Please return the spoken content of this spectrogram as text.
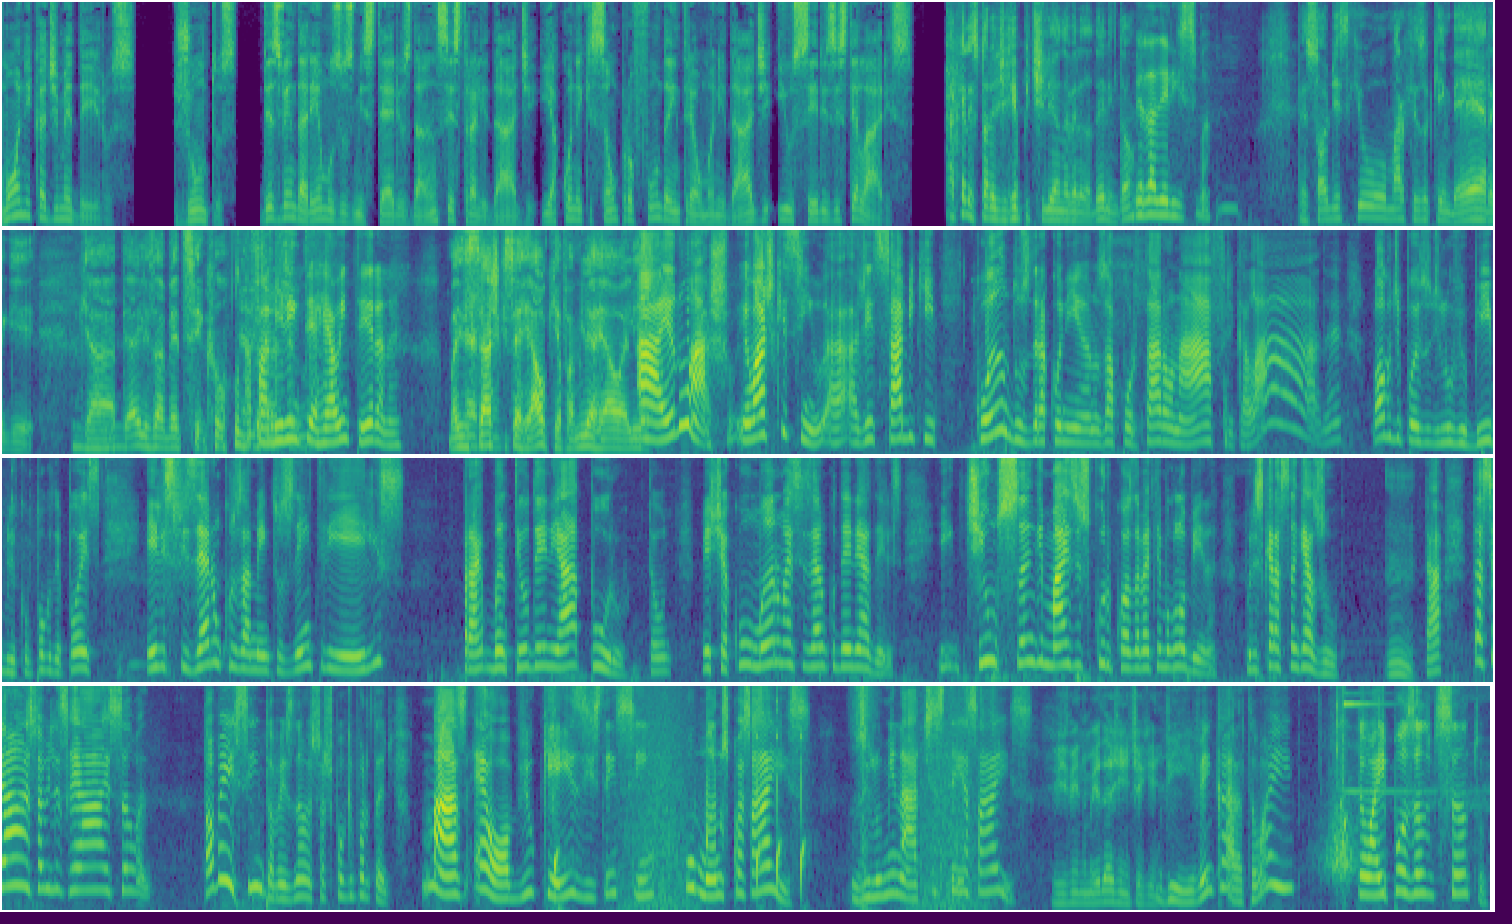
Mônica de Medeiros. Juntos, desvendaremos os mistérios da ancestralidade e a conexão profunda entre a humanidade e os seres estelares. Aquela história de reptiliano é verdadeira, então? Verdadeiríssima. O pessoal disse que o Mark Zuckerberg, que a- até a Elizabeth II. A família inte- real inteira, né? Mas É, você acha que isso é real? Que a família real ali. Ah, eu não acho. Eu acho que sim. A, a gente sabe que quando os draconianos aportaram na África, lá, né, logo depois do dilúvio bíblico, um pouco depois, eles fizeram cruzamentos entre eles para manter o DNA puro. Então, mexia com o humano, mas fizeram com o DNA deles. E tinha um sangue mais escuro por causa da metahemoglobina. Por isso que era sangue azul. Hum. Tá? Então, assim, ah, as famílias reais são. Talvez sim, talvez não, isso acho pouco importante. Mas é óbvio que existem sim humanos com essa raiz. Os Illuminatis têm essa raiz. Vivem no meio da gente aqui. Vivem, cara, estão aí. Estão aí posando de santo.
